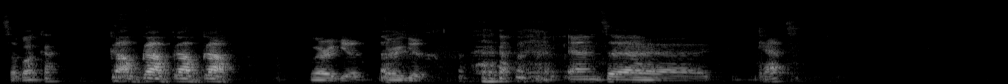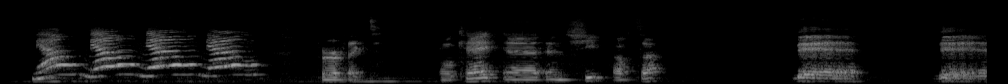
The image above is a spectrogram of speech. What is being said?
собака. Guff guff guff guff, Very good, very good. and uh, cat? Meow, meow, meow, meow. Perfect. Okay, uh, and sheep after? Bleh, bleh.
